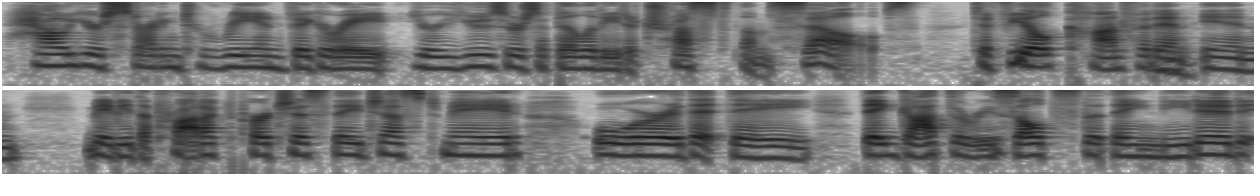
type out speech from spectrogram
how you're starting to reinvigorate your user's ability to trust themselves, to feel confident mm. in maybe the product purchase they just made or that they they got the results that they needed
